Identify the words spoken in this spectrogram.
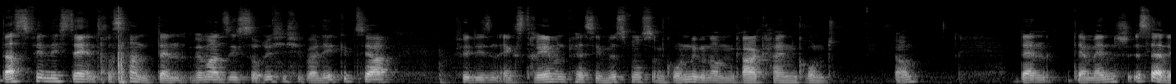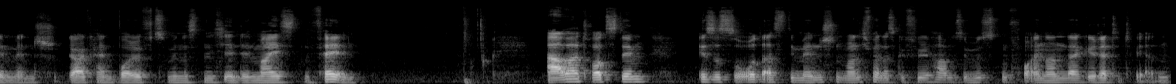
das finde ich sehr interessant, denn wenn man sich so richtig überlegt, gibt es ja für diesen extremen Pessimismus im Grunde genommen gar keinen Grund. Ja? Denn der Mensch ist ja dem Mensch gar kein Wolf, zumindest nicht in den meisten Fällen. Aber trotzdem ist es so, dass die Menschen manchmal das Gefühl haben, sie müssten voreinander gerettet werden.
